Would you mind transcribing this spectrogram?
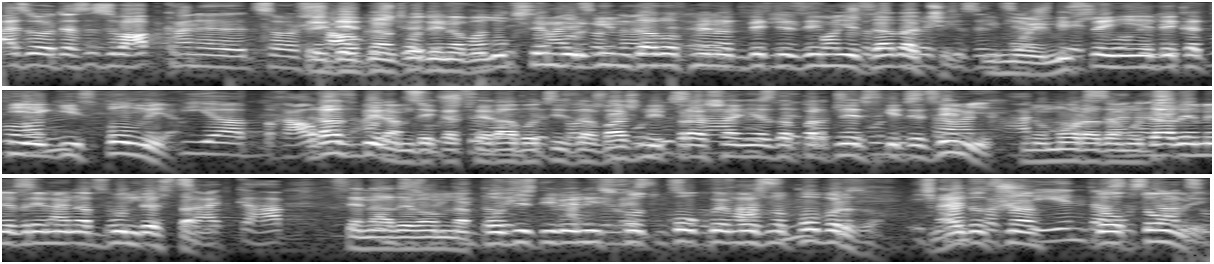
Пред една година во Луксембург им дадовме на двете земји задачи и моје мислење е дека тие ги исполнија. Разбирам дека се работи за важни прашања за партнерските земји, но мора да му дадеме време на Бундестаг. Се надевам на позитивен исход колку е можно побрзо, најдоцна до октомври.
